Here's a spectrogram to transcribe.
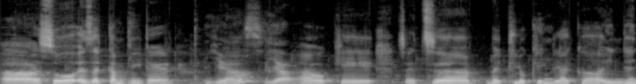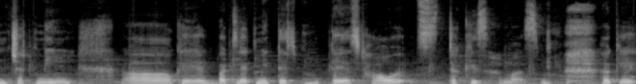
Uh, so is it completed? Yes, now? yeah. Okay, so it's a bit looking like a Indian chutney. Uh, okay, but let me test test how it's Turkish hummus. okay,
